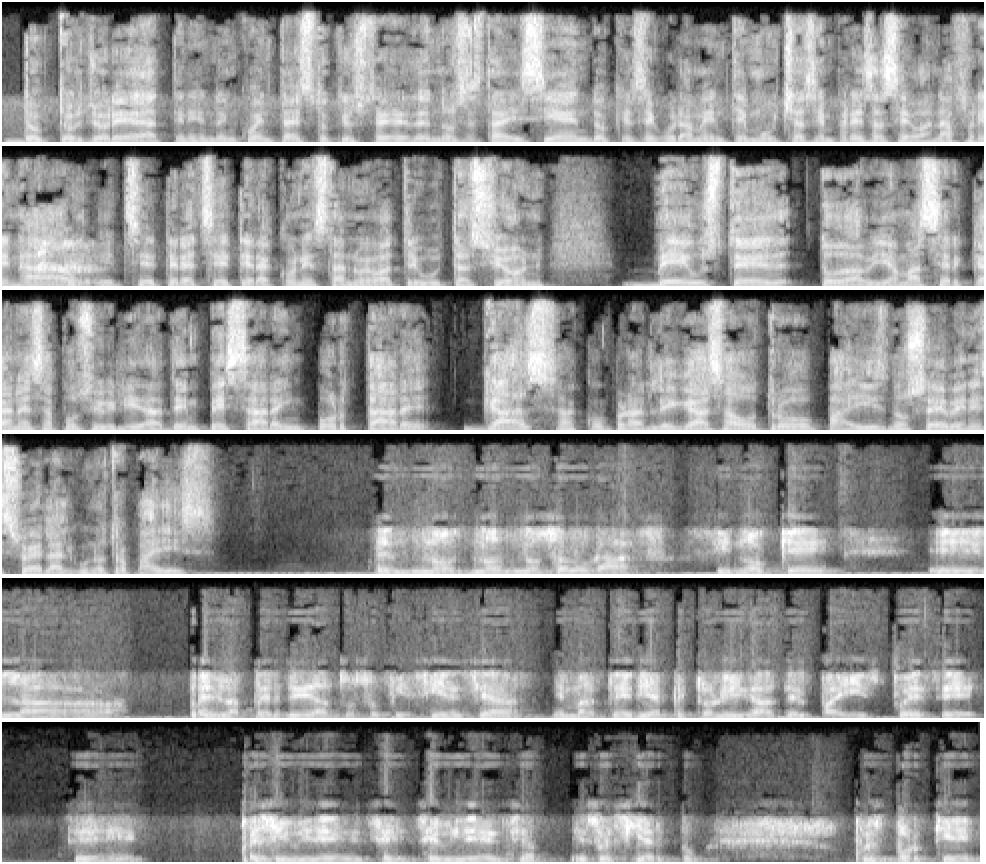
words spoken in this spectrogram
Doctor Lloreda, teniendo en cuenta esto que usted nos está diciendo, que seguramente muchas empresas se van a frenar, etcétera, etcétera, con esta nueva tributación, ¿ve usted todavía más cercana esa posibilidad de empezar a importar gas, a comprarle gas a otro país, no sé, Venezuela, algún otro país? Eh, no, no, no solo gas, sino que eh, la pues la pérdida de autosuficiencia en materia de petróleo y gas del país pues se, pues, evidencia, se, evidencia, eso es cierto, pues porque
